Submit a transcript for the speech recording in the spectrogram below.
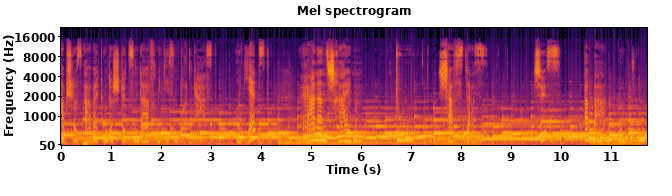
Abschlussarbeit unterstützen darf mit diesem Podcast. Und jetzt ran ans Schreiben. Du schaffst das. Tschüss, Baba und.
